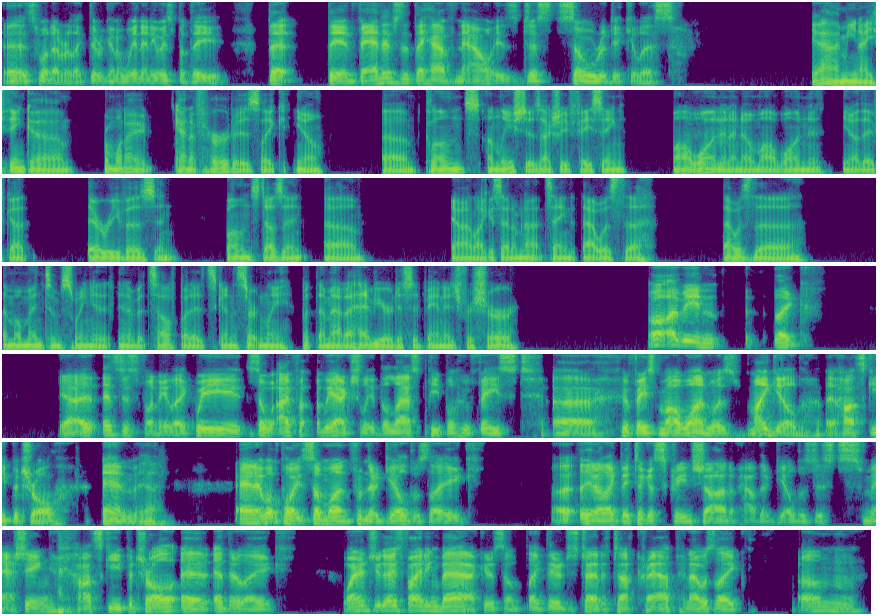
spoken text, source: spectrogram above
it's whatever. Like they were going to win anyways, but they that the advantage that they have now is just so ridiculous. Yeah, I mean, I think um, from what I kind of heard is like you know, uh, Clones Unleashed is actually facing Maw mm-hmm. One, and I know Maw One, you know, they've got their Revas and Bones doesn't. Um, yeah, like I said, I'm not saying that that was the that was the the momentum swing in, in of itself, but it's going to certainly put them at a heavier disadvantage for sure. Well, I mean, like, yeah, it's just funny. Like we, so I, we actually the last people who faced, uh, who faced Maw One was my guild, Hot Ski Patrol, and yeah, and at one point, someone from their guild was like, uh, you know, like they took a screenshot of how their guild was just smashing Hot Ski Patrol, and, and they're like, "Why aren't you guys fighting back?" or something. Like they're just trying to talk crap, and I was like, um,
